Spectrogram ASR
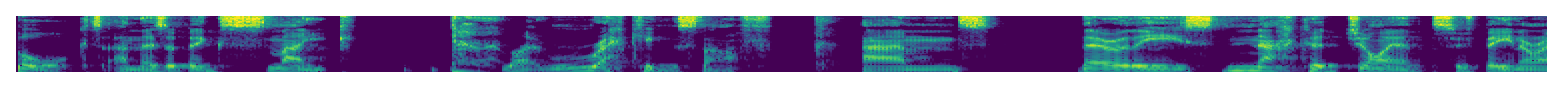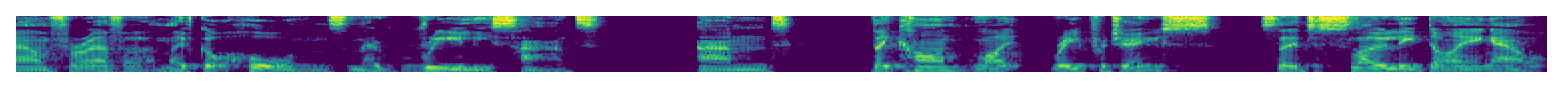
balked, and there's a big snake like wrecking stuff, and there are these knackered giants who've been around forever, and they've got horns, and they're really sad, and they can't like reproduce, so they're just slowly dying out.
